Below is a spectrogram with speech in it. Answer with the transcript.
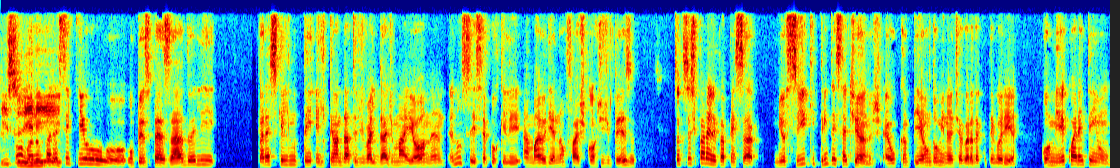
Isso, Pô, mano, parece que o, o peso pesado ele parece que ele não tem, ele tem uma data de validade maior, né? Eu não sei se é porque ele, a maioria não faz corte de peso. Só que vocês pararem para pensar, Miocic, 37 anos, é o campeão dominante agora da categoria. Cormier, 41.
